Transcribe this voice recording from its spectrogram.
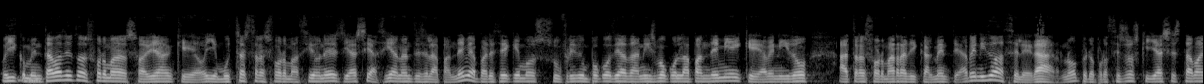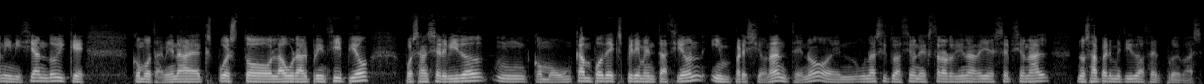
Oye, comentaba de todas formas, Fabián, que oye, muchas transformaciones ya se hacían antes de la pandemia. Parece que hemos sufrido un poco de adanismo con la pandemia y que ha venido a transformar radicalmente. Ha venido a acelerar, ¿no? Pero procesos que ya se estaban iniciando y que, como también ha expuesto Laura al principio, pues han servido como un campo de experimentación impresionante, ¿no? En una situación extraordinaria y excepcional, nos ha permitido hacer pruebas.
